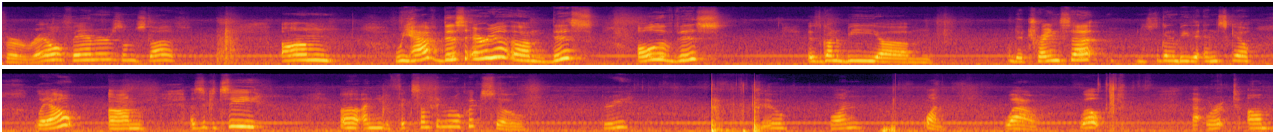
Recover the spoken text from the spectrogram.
for rail fanners and stuff. Um, we have this area. Um, this, all of this is going to be um, the train set. This is going to be the N-scale layout. Um, as you can see, uh, I need to fix something real quick. So, three, two, one, one. Wow. Well, that worked. Um,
